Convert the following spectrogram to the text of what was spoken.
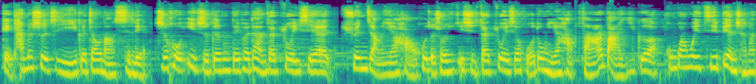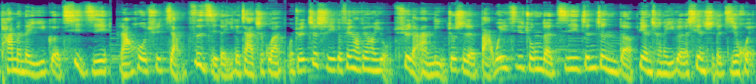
给他们设计一个胶囊系列。之后一直跟 Dapper Dan 在做一些宣讲也好，或者说一起在做一些活动也好，反而把一个公关危机变成了他们的一个契机，然后去讲自己的一个价值观。我觉得这是一个非非常。非常有趣的案例，就是把危机中的机真正的变成了一个现实的机会。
